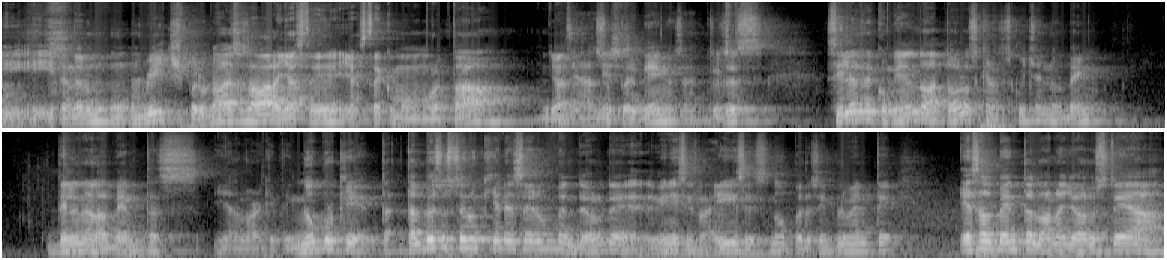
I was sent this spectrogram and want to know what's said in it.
y, y tener un, un- un reach, pero una vez esa vara ya esté, ya esté como mortada, ya, Ya, súper bien. O sea, entonces, sí les recomiendo a todos los que nos escuchan, nos ven, denle a las ventas y al marketing. No porque ta- tal vez usted no quiere ser un vendedor de, de bienes y raíces, no, pero simplemente esas ventas lo van a ayudar a usted a,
